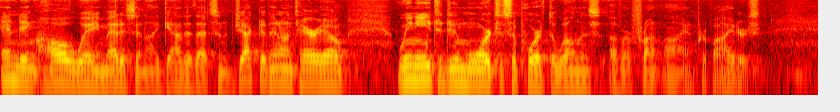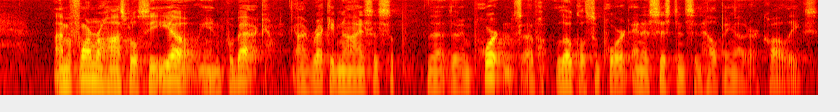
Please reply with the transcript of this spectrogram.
ending hallway medicine, I gather that's an objective in Ontario, we need to do more to support the wellness of our frontline providers. I'm a former hospital CEO in Quebec. I recognize the, the, the, importance of local support and assistance in helping out our colleagues.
